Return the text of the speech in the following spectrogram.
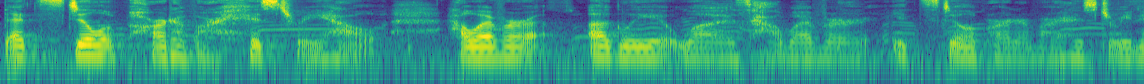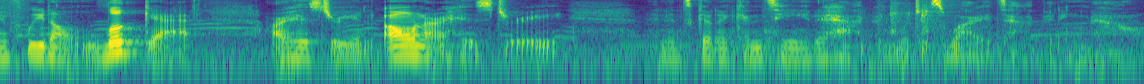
that's still a part of our history, how, however ugly it was, however, it's still a part of our history. And if we don't look at our history and own our history, then it's going to continue to happen, which is why it's happening now.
